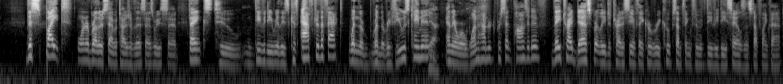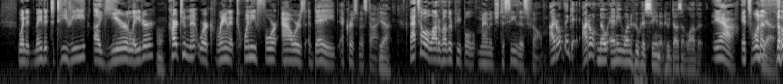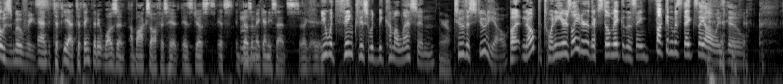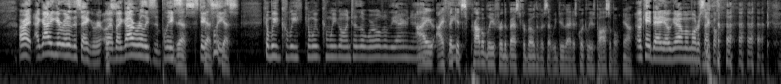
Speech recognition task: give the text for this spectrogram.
Despite Warner Brothers' sabotage of this, as we said, thanks to DVD release, because after the fact, when the when the reviews came in Yeah. and there were 100% positive, they tried desperately to try to see if they could recoup something through DVD sales and stuff like that. When it made it to TV a year later, oh. Cartoon Network ran it 24 hours a day at Christmas time. Yeah. That's how a lot of other people managed to see this film. I don't think I don't know anyone who has seen it who doesn't love it. Yeah, it's one of Yeah. those movies. And to yeah, to think that it wasn't a box office hit is just it's it doesn't mm-hmm. make any sense. Like, it- You would think this would become a lesson Yeah. to the studio, but nope. Twenty years later, they're still making the same fucking mistakes they always do. All right, I gotta get rid of this anger. Let's- I gotta release it, please. Yes, Steve, yes, please. yes. Can we? Can we? Can we? Can we go into the world of the Iron Giant? I I think please? it's probably for the best for both of us that we do that as quickly as possible. Yeah. okay, Daddy. I'll get on my motorcycle.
